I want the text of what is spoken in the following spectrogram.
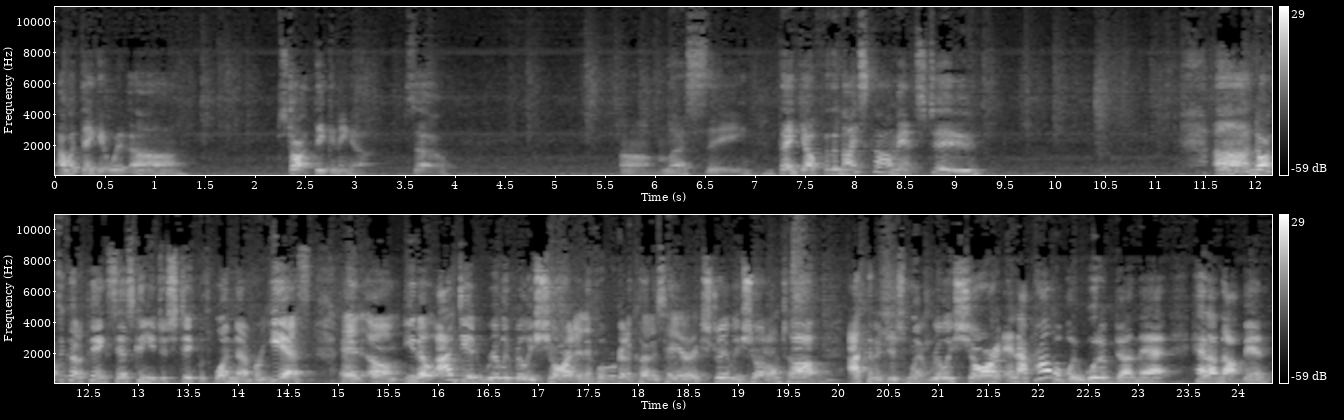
I would think it would uh, start thickening up. So, um, let's see. Thank y'all for the nice comments too. Uh, North Dakota Pink says, can you just stick with one number? Yes. And, um, you know, I did really, really short. And if we were going to cut his hair extremely short on top, I could have just went really short. And I probably would have done that had I not been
